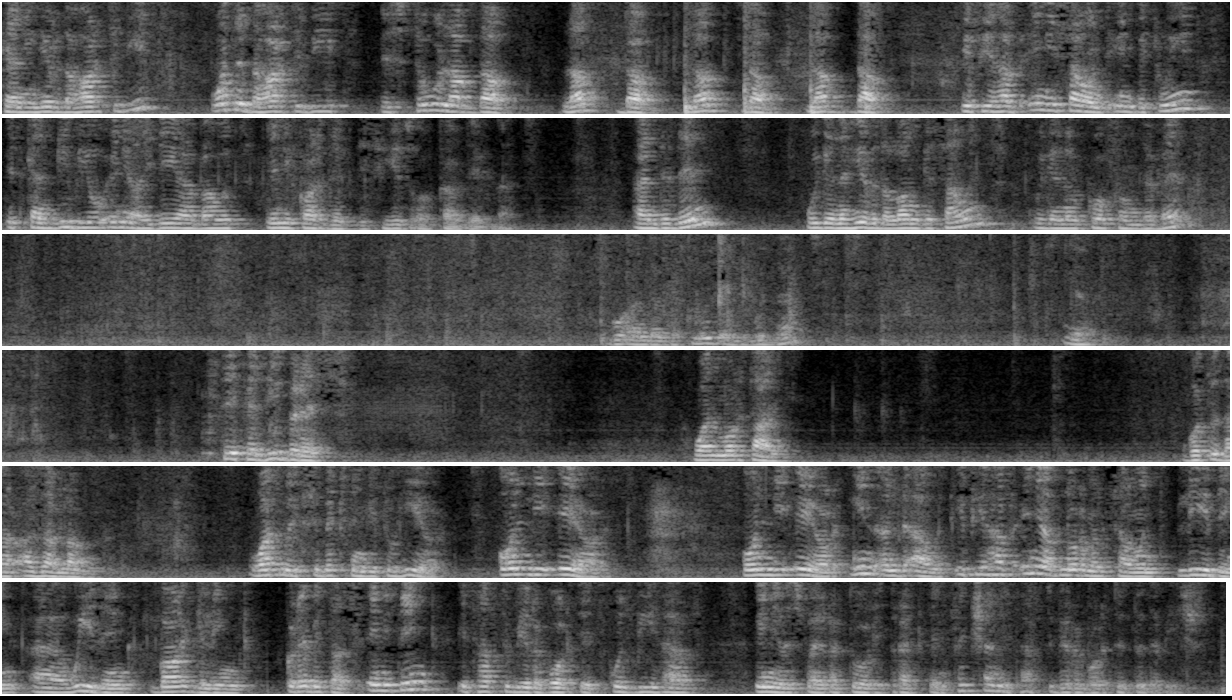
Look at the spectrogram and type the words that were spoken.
Can you hear the heartbeat? What is the heartbeat? Is two lub dub, lub dub, lub dub, lub dub. If you have any sound in between, it can give you any idea about any cardiac disease or cardiac death. And then we're gonna hear the lung sound. We're gonna go from the back. Go under the clothes and put that. Yeah. Take a deep breath. One more time. Go to the other lung. What we're expecting to hear? Only air. Only air in and out. If you have any abnormal sound, bleeding, uh, wheezing, gargling, crepitus, anything, it have to be reported. Could be have any respiratory tract infection, it have to be reported to the patient.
